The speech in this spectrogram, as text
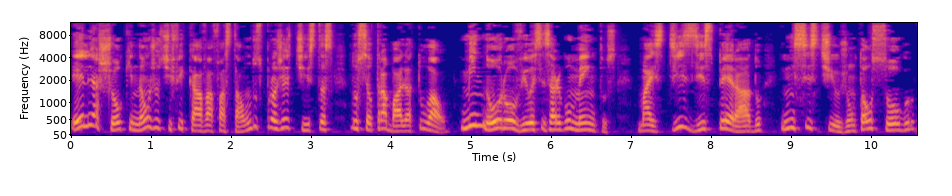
Ele achou que não justificava afastar um dos projetistas do seu trabalho atual. Minoru ouviu esses argumentos, mas desesperado insistiu junto ao sogro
